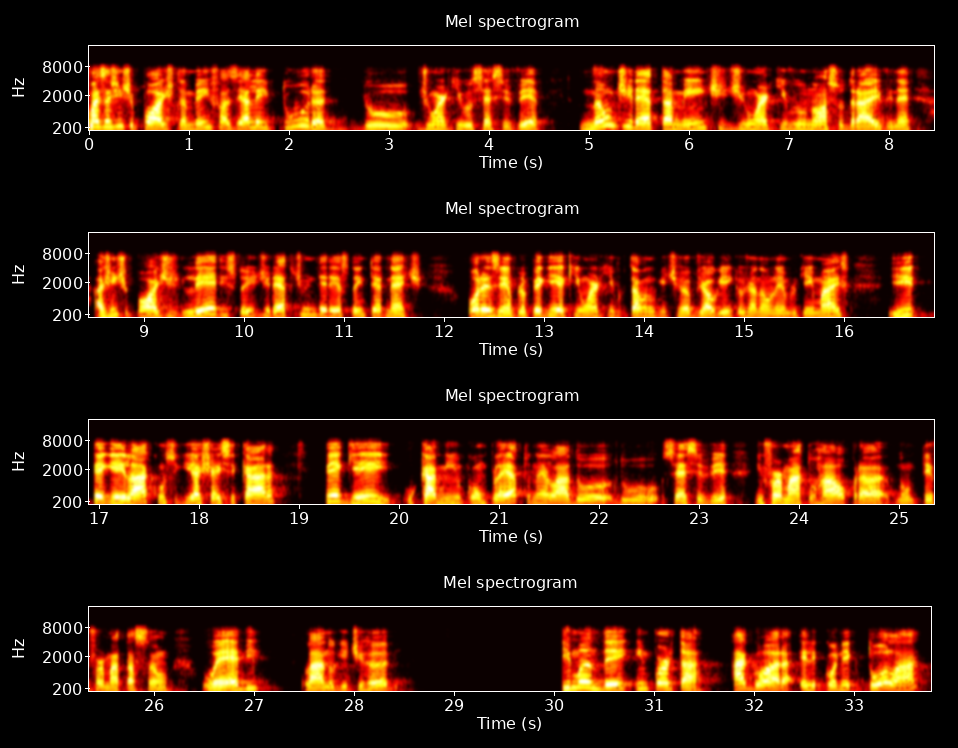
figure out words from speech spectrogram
Mas a gente pode também fazer a leitura do, de um arquivo CSV não diretamente de um arquivo no nosso Drive, né? A gente pode ler isso daí direto de um endereço da internet. Por exemplo, eu peguei aqui um arquivo que estava no GitHub de alguém, que eu já não lembro quem mais, e peguei lá, consegui achar esse cara, Peguei o caminho completo né, lá do, do CSV em formato RAW para não ter formatação web lá no GitHub e mandei importar. Agora ele conectou lá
